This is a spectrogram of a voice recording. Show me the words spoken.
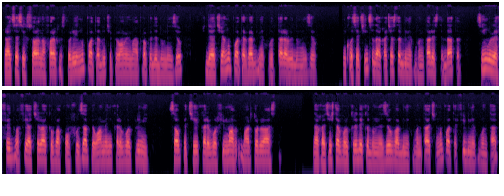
Relația sexuală în afara căsătoriei nu poate aduce pe oameni mai aproape de Dumnezeu și de aceea nu poate avea binecuvântarea lui Dumnezeu. În consecință, dacă această binecuvântare este dată, singurul efect va fi acela că va confuza pe oamenii care vor primi sau pe cei care vor fi martori la asta. Dacă aceștia vor crede că Dumnezeu va binecuvânta ce nu poate fi binecuvântat,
